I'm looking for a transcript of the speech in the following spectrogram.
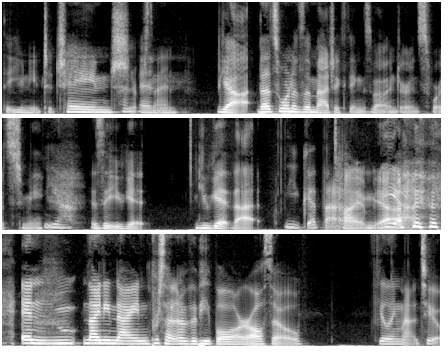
that you need to change 100%. and yeah, that's one of the magic things about endurance sports to me. Yeah. Is that you get you get that you get that time. Yeah. yeah. and 99% of the people are also feeling that too.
